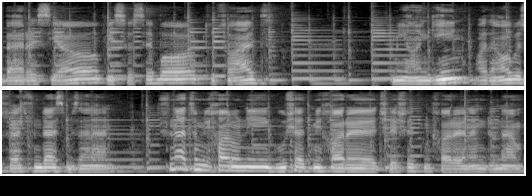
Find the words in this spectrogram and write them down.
بررسی ها 23 بار تو ساعت میانگین ها به صورتشون دست می‌زنن. شونتو میخارونی گوشت میخاره چشت میخاره نمی‌دونم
